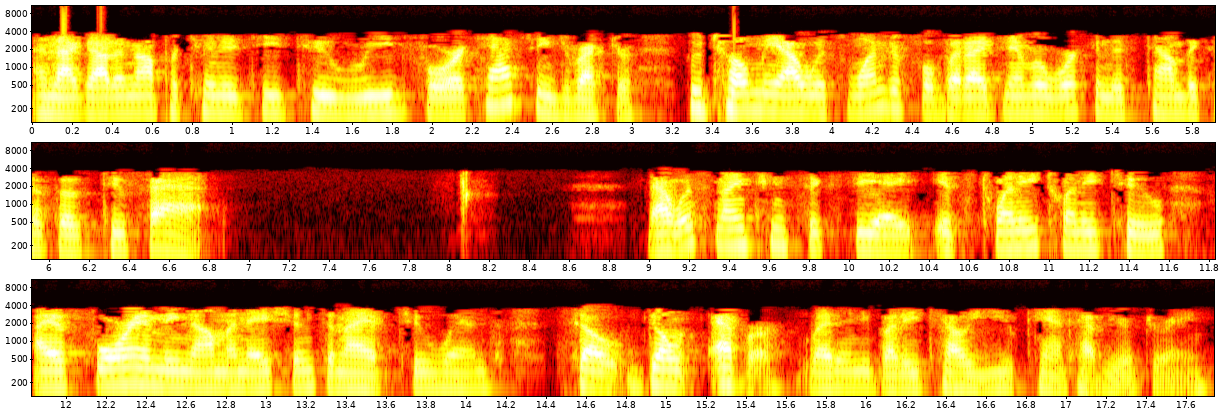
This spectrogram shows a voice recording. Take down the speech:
and I got an opportunity to read for a casting director who told me I was wonderful, but I'd never work in this town because I was too fat. That was 1968. It's 2022. I have four Emmy nominations and I have two wins. So don't ever let anybody tell you you can't have your dream.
